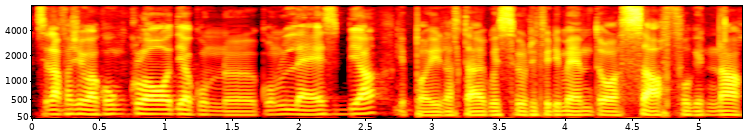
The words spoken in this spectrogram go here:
se la faceva con Clodia, con, con Lesbia, che poi in realtà questo è un riferimento a Saffo che nacque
